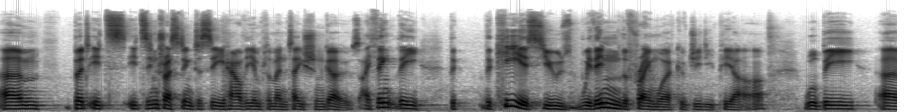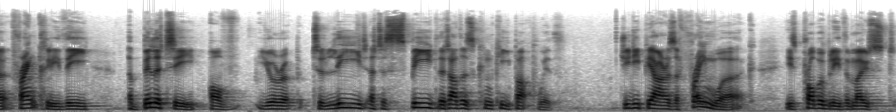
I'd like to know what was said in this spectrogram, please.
Um, but it's it's interesting to see how the implementation goes. I think the the, the key issues within the framework of GDPR will be, uh, frankly, the ability of Europe to lead at a speed that others can keep up with. GDPR as a framework is probably the most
